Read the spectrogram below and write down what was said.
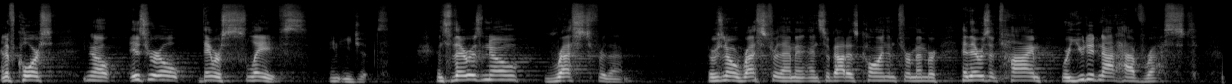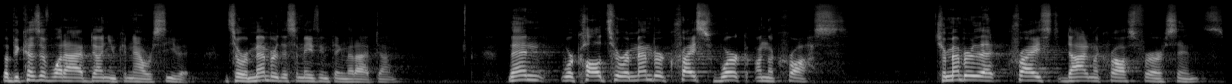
And of course, you know, Israel, they were slaves in Egypt. And so there was no rest for them. There was no rest for them. And so God is calling them to remember hey, there was a time where you did not have rest, but because of what I have done, you can now receive it. And so remember this amazing thing that I've done. Then we're called to remember Christ's work on the cross, to remember that Christ died on the cross for our sins.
